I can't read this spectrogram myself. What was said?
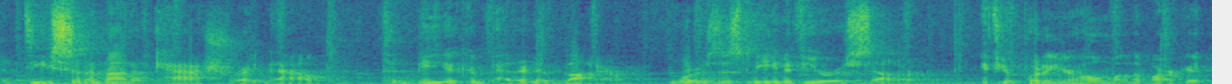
a decent amount of cash right now to be a competitive buyer. What does this mean if you're a seller? If you're putting your home on the market,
